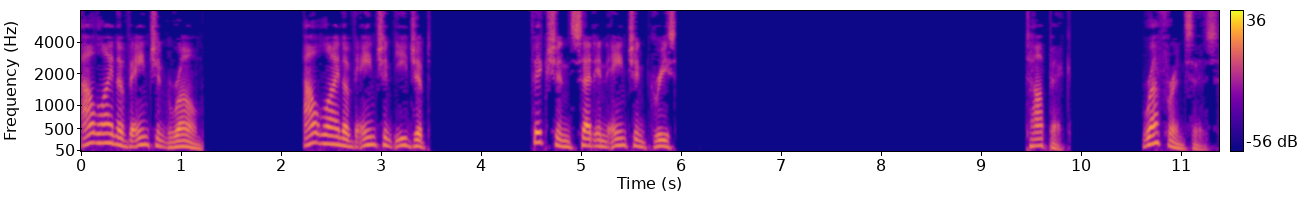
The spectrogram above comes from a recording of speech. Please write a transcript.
Outline of ancient Rome. Outline of ancient Egypt. Fiction set in ancient Greece. References.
